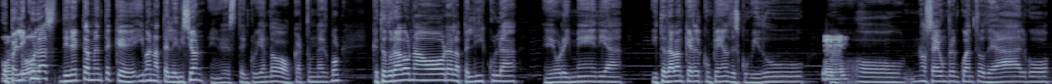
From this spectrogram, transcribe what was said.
o películas directamente que iban a televisión, este, incluyendo Cartoon Network, que te duraba una hora la película, eh, hora y media, y te daban que era el cumpleaños de Scooby-Doo, o no sé, un reencuentro de algo,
